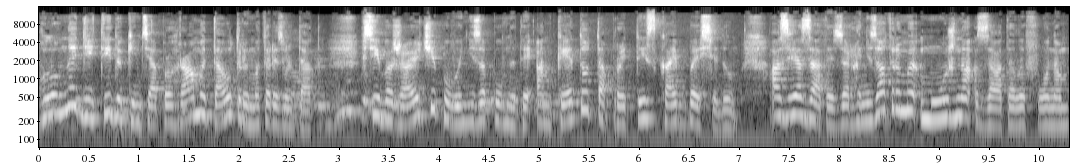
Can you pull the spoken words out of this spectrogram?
Головне дійти до кінця програми та отримати результат. Всі бажаючі повинні заповнити анкету та пройти скайп-бесіду. А зв'язатись з організаторами можна за телефоном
